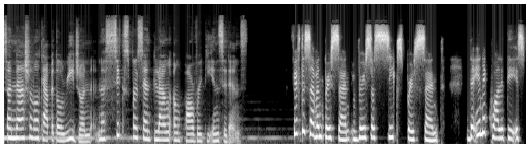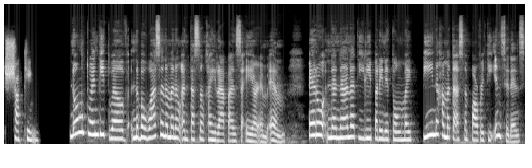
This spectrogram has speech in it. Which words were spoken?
sa National Capital Region na 6% lang ang poverty incidence. 57% versus 6%. The inequality is shocking. Noong 2012, nabawasan naman ang antas ng kahirapan sa ARMM, pero nananatili pa rin itong may pinakamataas na poverty incidence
